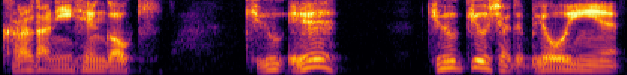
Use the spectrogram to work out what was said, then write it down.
体に異変が起き、救、え救急車で病院へ。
